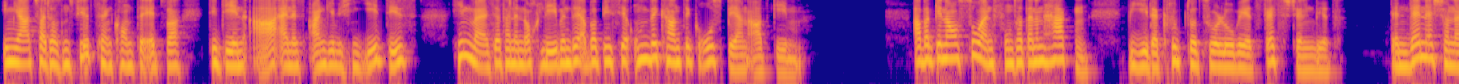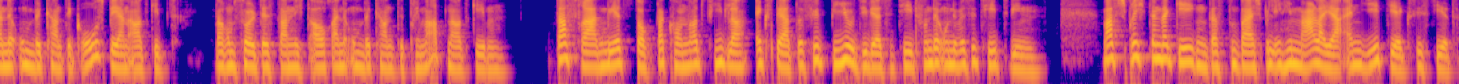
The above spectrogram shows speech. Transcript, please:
Im Jahr 2014 konnte etwa die DNA eines angeblichen Yetis Hinweise auf eine noch lebende, aber bisher unbekannte Großbärenart geben. Aber genau so ein Fund hat einen Haken, wie jeder Kryptozoologe jetzt feststellen wird. Denn wenn es schon eine unbekannte Großbärenart gibt, Warum sollte es dann nicht auch eine unbekannte Primatenart geben? Das fragen wir jetzt Dr. Konrad Fiedler, Experte für Biodiversität von der Universität Wien. Was spricht denn dagegen, dass zum Beispiel im Himalaya ein Yeti existiert?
